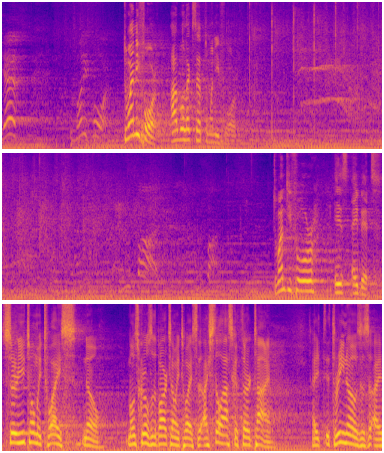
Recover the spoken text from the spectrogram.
Yes, 24. 24. I will accept 24. Twenty-four is a bit. Sir, you told me twice no. Most girls at the bar tell me twice. I still ask a third time. I, three no's is, I,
